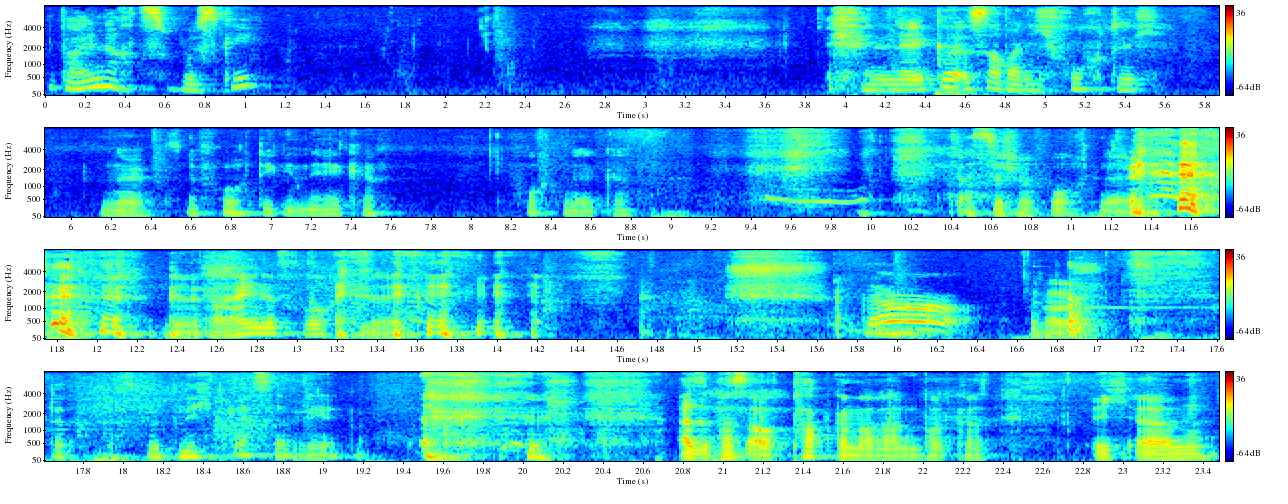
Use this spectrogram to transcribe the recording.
Weihnachtswhisky? Ich finde, Nelke ist aber nicht fruchtig. Nö, Das ist eine fruchtige Nelke. Fruchtnelke. Klassische Fruchtnelke. Eine reine Fruchtnelke. Das, das wird nicht besser werden. Also pass auf, Pappkameraden-Podcast. Ich, ähm,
